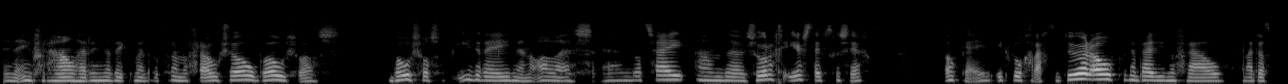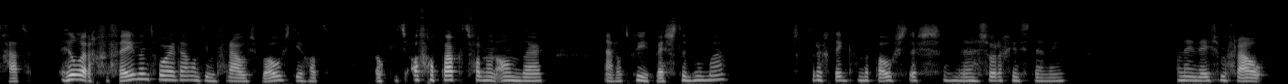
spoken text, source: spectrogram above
In een verhaal herinner ik me dat er een mevrouw zo boos was boos was op iedereen en alles. En dat zij aan de zorg eerst heeft gezegd: Oké, ik wil graag de deur openen bij die mevrouw. Maar dat gaat heel erg vervelend worden, want die mevrouw is boos. Die had ook iets afgepakt van een ander. Nou, dat kun je pesten noemen. Als ik terugdenk aan de posters in de zorginstelling. Alleen deze mevrouw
